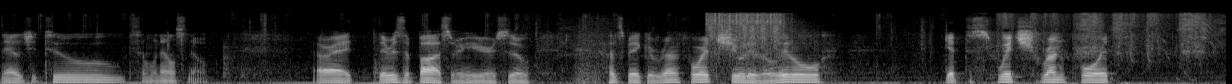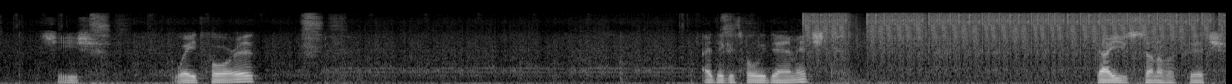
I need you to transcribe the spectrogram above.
Nailed you too. Someone else no. Alright, there is a boss right here, so let's make a run for it, shoot it a little. Get the switch, run for it. Sheesh. Wait for it. I think it's fully damaged. Die, you son of a bitch.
